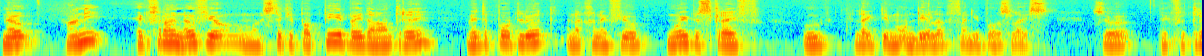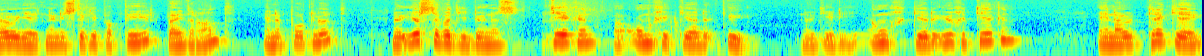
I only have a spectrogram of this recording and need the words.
Nou, Hanni, ek vra nou vir jou om 'n stukkie papier byderhand te hê met 'n potlood en dan gaan ek vir jou mooi beskryf hoe lyk die monddele van die bosluis. So, ek vertrou jy het nou 'n stukkie papier byderhand en 'n potlood. Nou eerste wat jy doen is teken 'n omgekeerde U. Nou het jy die omgekeerde U geteken en nou trek jy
